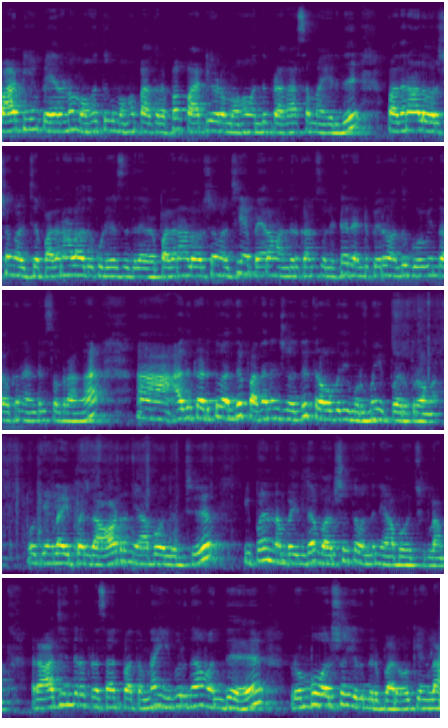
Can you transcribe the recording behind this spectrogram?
பாட்டியும் பேரனும் முகத்துக்கு முகம் பார்க்குறப்ப பாட்டியோட முகம் வந்து பிரகாசமாயிடுது. பதினாலு வருஷம் கழிச்சு பதினாலாவது குடியரசு தலைவர் பதினாலு வருஷம் கழிச்சு என் பேரன் வந்திருக்கான்னு சொல்லிட்டு ரெண்டு பேரும் வந்து கோவிந்தாவுக்கு நன்றி சொல்கிறாங்க அதுக்கடுத்து வந்து பதினஞ்சு வந்து திரௌபதி முர்மு இப்போ இருக்கிறவங்க ஓகேங்களா? இப்போ இந்த ஆர்டர் ஞாபகம் வந்துருச்சு. இப்போ நம்ம இந்த வருஷத்தை வந்து ஞாபகம் வச்சுக்கலாம். ராஜேந்திர பிரசாத் பார்த்தோம்னா இவர் தான் வந்து ரொம்ப வருஷம் இருந்திருப்பார். ஓகேங்களா?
